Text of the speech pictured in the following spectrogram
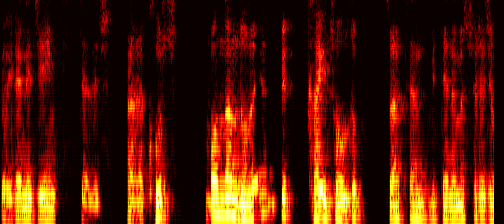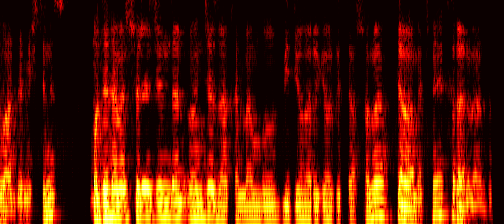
öğreneceğim tipte bir e, kurs. Ondan dolayı bir kayıt oldum. Zaten bir deneme süreci var demiştiniz. O deneme sürecinden önce zaten ben bu videoları gördükten sonra devam etmeye karar verdim.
